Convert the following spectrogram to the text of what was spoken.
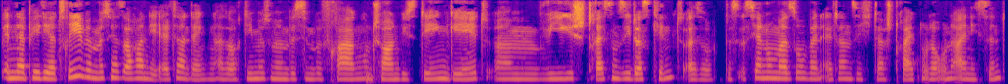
in der Pädiatrie, wir müssen jetzt auch an die Eltern denken, also auch die müssen wir ein bisschen befragen und schauen, wie es denen geht. Ähm, wie stressen sie das Kind? Also das ist ja nun mal so, wenn Eltern sich da streiten oder uneinig sind,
